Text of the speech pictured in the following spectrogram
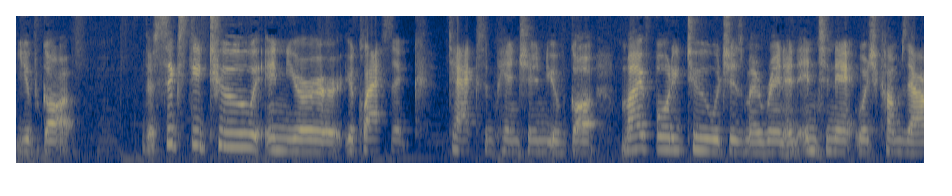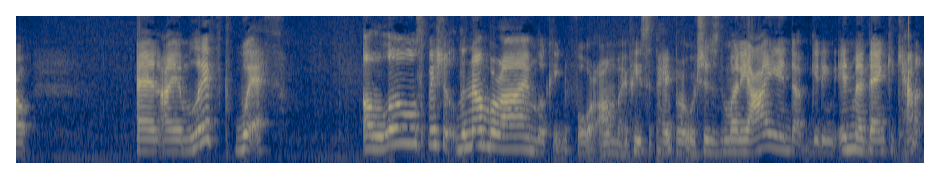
you've got the 62 in your, your classic tax and pension. You've got my 42, which is my rent and internet, which comes out. And I am left with a little special, the number I'm looking for on my piece of paper, which is the money I end up getting in my bank account,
